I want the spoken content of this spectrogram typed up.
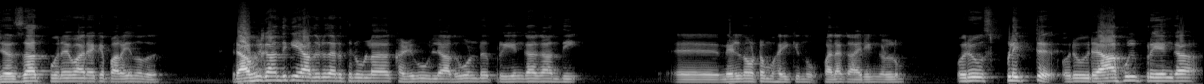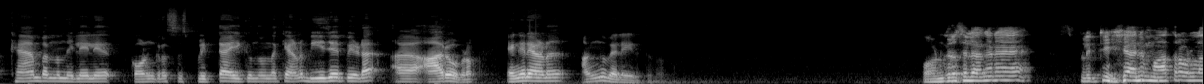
ജസാദ് പൂനെവാലയൊക്കെ പറയുന്നത് രാഹുൽ ഗാന്ധിക്ക് യാതൊരു തരത്തിലുള്ള കഴിവുമില്ല. അതുകൊണ്ട് പ്രിയങ്ക ഗാന്ധി മേൽനോട്ടം വഹിക്കുന്നു പല കാര്യങ്ങളിലും. ഒരു സ്പ്ലിറ്റ് ഒരു രാഹുൽ പ്രിയങ്ക ക്യാമ്പ് എന്ന നിലയിൽ കോൺഗ്രസ് സ്പ്ലിറ്റ് അയക്കുന്നു എന്നൊക്കെയാണ് ബി ജെ പിയുടെ ആരോപണം. എങ്ങനെയാണ് അങ്ങ് വിലയിരുത്തുന്നത്? കോൺഗ്രസിൽ അങ്ങനെ സ്പ്ലിറ്റ് ചെയ്യാനും മാത്രമുള്ള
